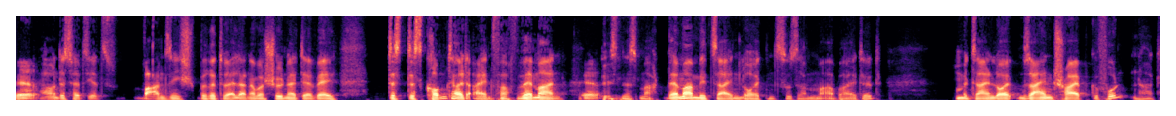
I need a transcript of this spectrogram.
Ja. und das hört sich jetzt wahnsinnig spirituell an, aber Schönheit der Welt, das, das kommt halt einfach, wenn man Business macht, wenn man mit seinen Leuten zusammenarbeitet und mit seinen Leuten seinen Tribe gefunden hat.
